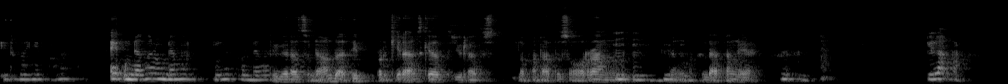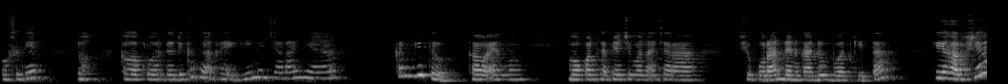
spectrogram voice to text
Itu banyak banget. Eh undangan undangan. Ingat undangan. 300 undangan berarti perkiraan sekitar 700 800 orang Mm-mm. yang akan datang ya? Mm-mm. gila nggak maksudnya loh kalau keluarga dekat nggak kayak gini caranya. Kan gitu kalau emang mau konsepnya cuma acara syukuran dan kado buat kita ya harusnya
